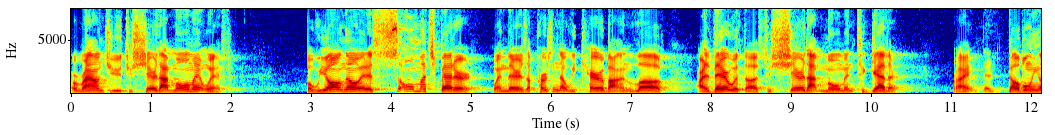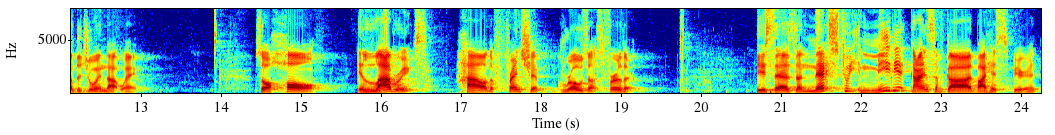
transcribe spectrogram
around you to share that moment with. But we all know it is so much better when there's a person that we care about and love are there with us to share that moment together, right? They're doubling of the joy in that way. So Hall elaborates how the friendship grows us further. He says the next to immediate guidance of God by His Spirit,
